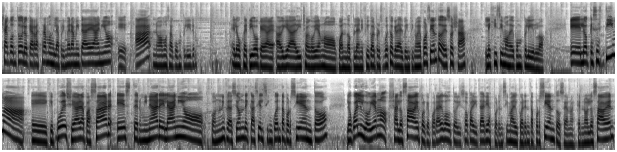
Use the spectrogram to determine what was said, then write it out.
ya con todo lo que arrastramos de la primera mitad de año, eh, A, no vamos a cumplir el objetivo que había dicho el gobierno cuando planificó el presupuesto, que era el 29%, de eso ya lejísimos de cumplirlo. Eh, lo que se estima eh, que puede llegar a pasar es terminar el año con una inflación de casi el 50%, lo cual el gobierno ya lo sabe porque por algo autorizó paritarias por encima del 40%, o sea, no es que no lo saben,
